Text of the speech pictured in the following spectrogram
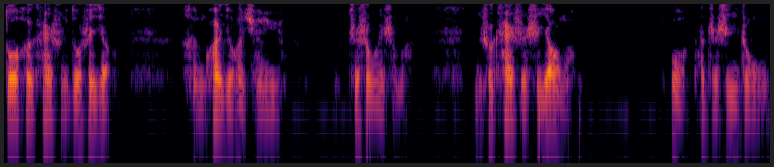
多喝开水，多睡觉，很快就会痊愈。这是为什么？你说开水是药吗？不，它只是一种。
